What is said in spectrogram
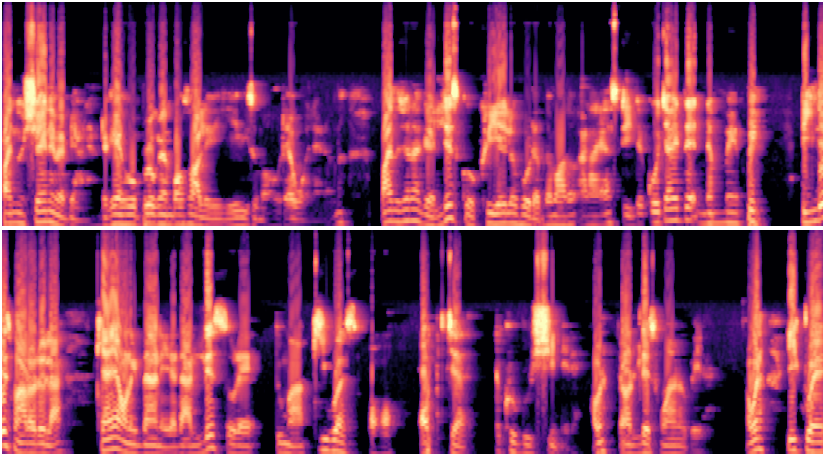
ပိုင်းသူ share နဲ့ပဲပြတယ်တကယ်ဟို program box လေးရေးပြီးဆိုမှဟိုထဲဝင်လာတော့နော်ပိုင်းသူ share နဲ့က list ကို create လုပ်ဖို့တဲ့ပထမဆုံး list လေးကိုကြိုက်တဲ့နာမည်ပေးဒီ list မှာတော့တွေ့လားခန်းရောင်လေးတန်းနေတယ်ဒါ list ဆိုတဲ့သူမှာ keywords or object တစ်ခုခုရှိနေတယ်ဟုတ်လားကျွန်တော် list 1လို့ပေးတယ်ဟုတ်လား equal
